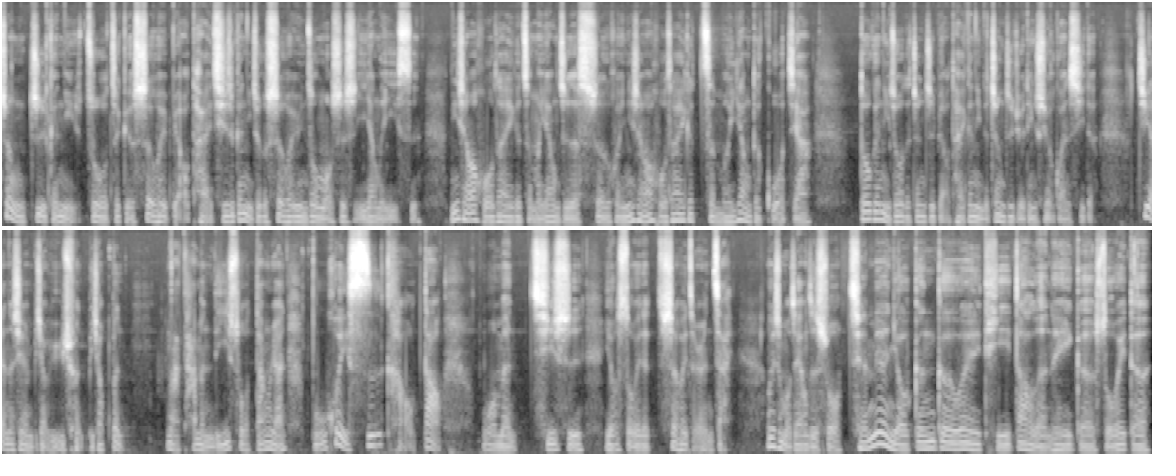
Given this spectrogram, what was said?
政治跟你做这个社会表态，其实跟你这个社会运作模式是一样的意思。你想要活在一个怎么样子的社会，你想要活在一个怎么样的国家，都跟你做的政治表态跟你的政治决定是有关系的。既然那些人比较愚蠢、比较笨，那他们理所当然不会思考到我们其实有所谓的社会责任在。为什么这样子说？前面有跟各位提到了那个所谓的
